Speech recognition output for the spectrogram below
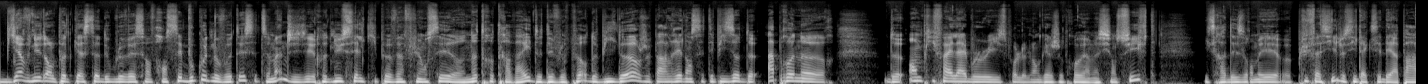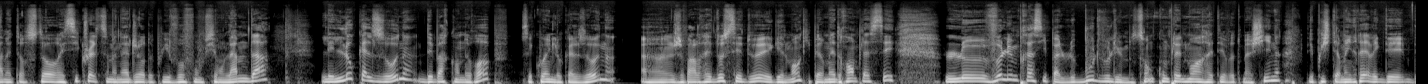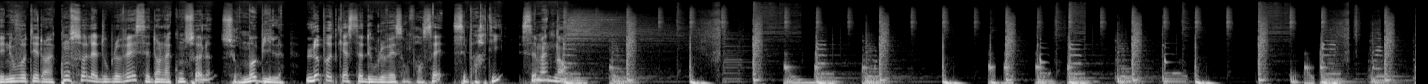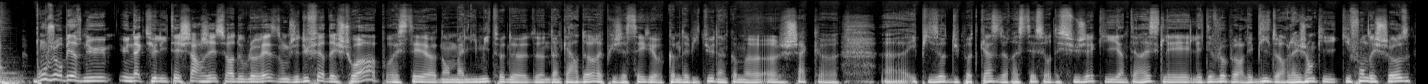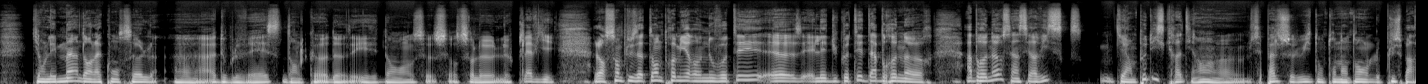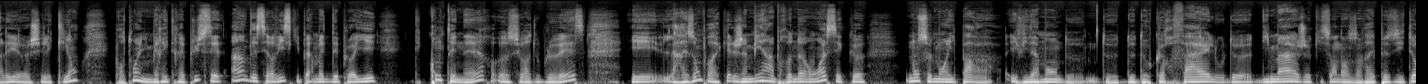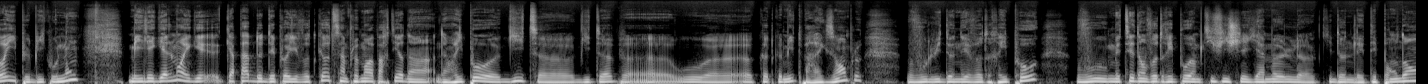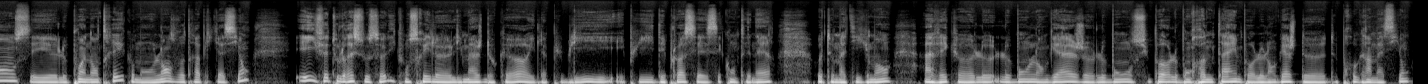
Bienvenue dans le podcast AWS en français. Beaucoup de nouveautés cette semaine. J'ai retenu celles qui peuvent influencer euh, notre travail de développeur, de builder. Je parlerai dans cet épisode de Appreneur, de Amplify Libraries pour le langage de programmation Swift. Il sera désormais euh, plus facile aussi d'accéder à Parameter Store et Secrets Manager depuis vos fonctions lambda. Les local zones débarquent en Europe. C'est quoi une local zone? Euh, je parlerai de ces deux également qui permet de remplacer le volume principal, le bout de volume, sans complètement arrêter votre machine. Et puis je terminerai avec des, des nouveautés dans la console AWS et dans la console sur mobile. Le podcast AWS en français, c'est parti, c'est maintenant. Bonjour, bienvenue. Une actualité chargée sur AWS, donc j'ai dû faire des choix pour rester euh, dans ma limite d'un quart d'heure. Et puis j'essaye, euh, comme d'habitude, hein, comme euh, chaque épisode du podcast, de rester sur des sujets qui intéressent les, développeurs, les builders, les gens qui, font des choses, qui ont les mains dans la console AWS, dans le code et dans, sur, le, clavier. Alors sans plus attendre, première nouveauté, elle est du côté d'Abrunner. Abrunner, c'est un service qui est un peu discret, tiens, euh, c'est pas celui dont on entend le plus parler euh, chez les clients, pourtant il mériterait plus, c'est un des services qui permet de déployer des containers euh, sur AWS. Et la raison pour laquelle j'aime bien Appreneur, moi, c'est que non seulement il parle évidemment de, de, de Dockerfile ou d'images qui sont dans un repository, public ou non, mais il est également capable de déployer votre code simplement à partir d'un repo euh, Git, euh, GitHub ou Code Commit par exemple. Vous lui donnez votre repo, vous mettez dans votre repo un petit fichier YAML qui donne les dépendances et le point d'entrée, comment on lance votre application, et il fait tout le reste tout seul, il construit l'image Docker, il la publie et puis déploie ses, containers automatiquement avec euh, le, bon langage, le bon support, le bon runtime pour le langage de, programmation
